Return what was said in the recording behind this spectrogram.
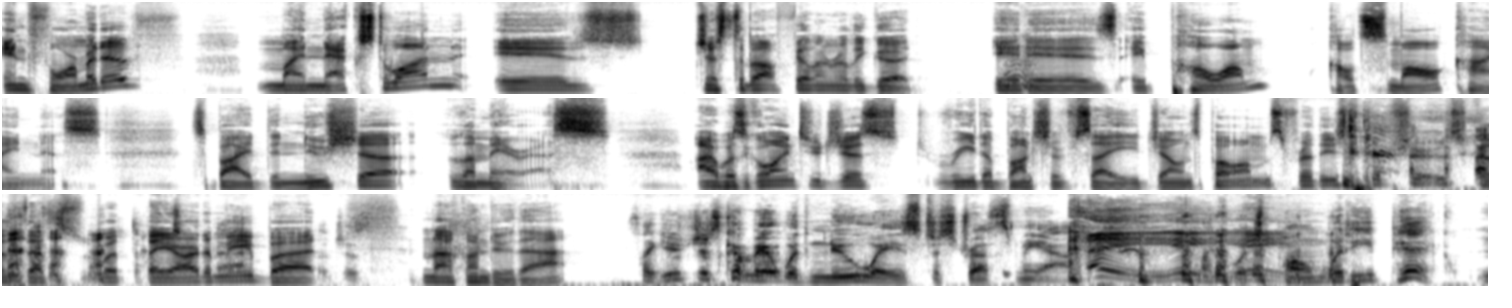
informative. My next one is just about feeling really good. It hmm. is a poem called Small Kindness. It's by Danusha Laméris. I was going to just read a bunch of Saeed Jones poems for these scriptures because that's what they are to me, but Just- I'm not going to do that. it's like you're just coming up with new ways to stress me out. Hey, hey, Like, which hey. poem would he pick?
